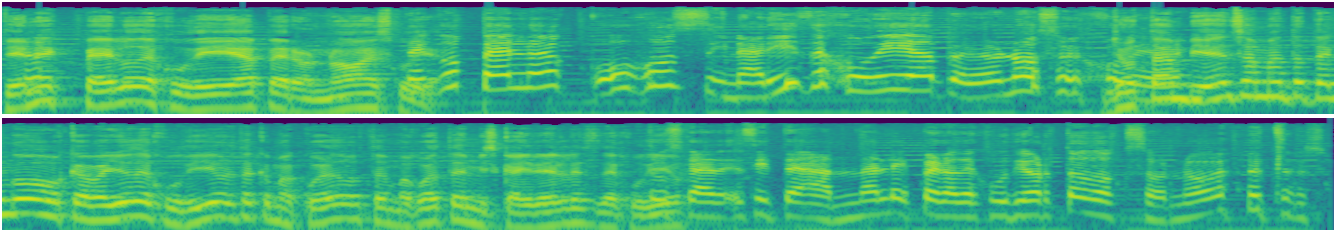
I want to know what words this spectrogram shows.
Tiene pelo de judía, pero no es judía. tengo pelo, ojos y nariz de judía, pero no soy judía. Yo también, Samantha, tengo cabello de judío, ahorita que me acuerdo, te me acuerdo de mis caireles de judío. Tus sí, te, ándale, pero de judío ortodoxo, ¿no? Entonces,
